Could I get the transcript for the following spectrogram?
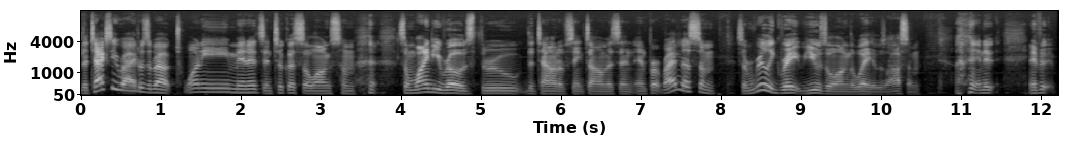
the taxi ride was about 20 minutes and took us along some some windy roads through the town of St. Thomas and, and provided us some some really great views along the way. It was awesome. and, it, and if it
